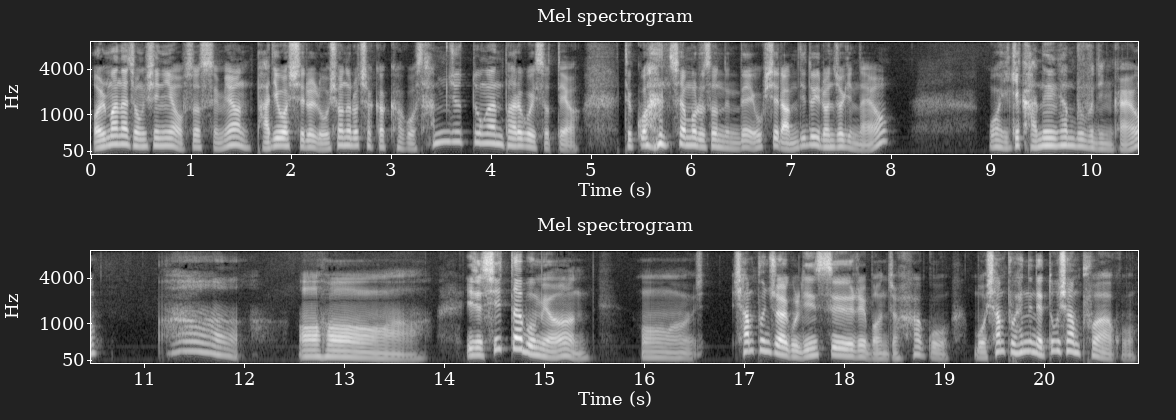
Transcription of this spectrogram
얼마나 정신이 없었으면 바디워시를 로션으로 착각하고 3주 동안 바르고 있었대요. 듣고 한참을 웃었는데 혹시 람디도 이런 적 있나요? 와, 이게 가능한 부분인가요? 어허. 이제 씻다 보면, 어, 샴푸인 줄 알고 린스를 먼저 하고, 뭐 샴푸 했는데 또 샴푸하고,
